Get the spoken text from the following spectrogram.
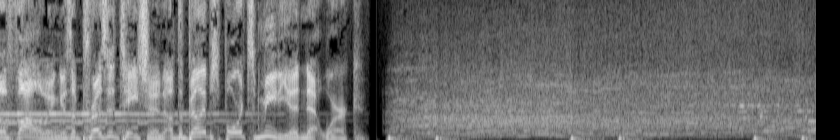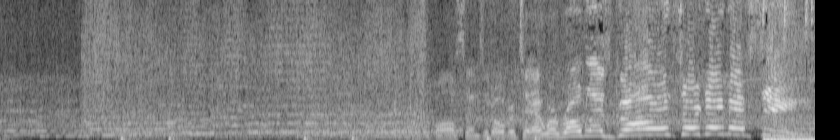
The following is a presentation of the Belly Up Sports Media Network. Ball sends it over to Edward Robles. Go insert name FC.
